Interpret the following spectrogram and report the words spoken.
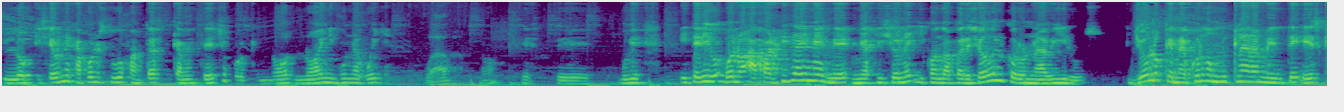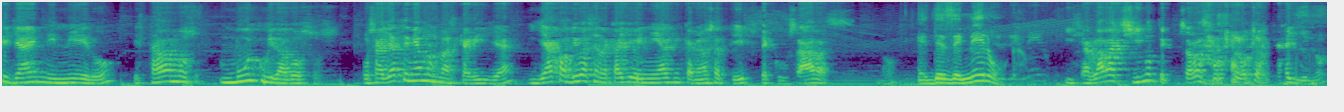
lo que hicieron en Japón estuvo fantásticamente hecho porque no, no hay ninguna huella. Wow. ¿no? Este, muy bien. Y te digo, bueno, a partir de ahí me, me- me aficioné y cuando apareció el coronavirus, yo lo que me acuerdo muy claramente es que ya en enero estábamos muy cuidadosos. O sea, ya teníamos mascarilla y ya cuando ibas en la calle venía alguien caminando a ti, pues, te cruzabas, ¿no? Eh, Desde enero. Y si hablaba chino te cruzabas hasta la otra calle, ¿no?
